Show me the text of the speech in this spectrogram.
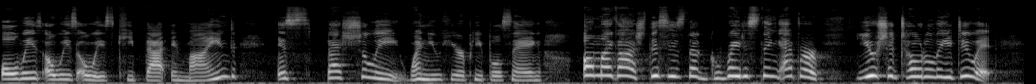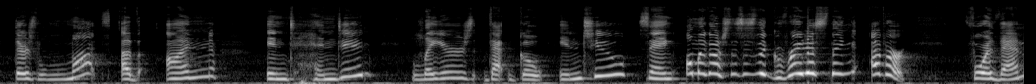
Always always always keep that in mind, especially when you hear people saying, "Oh my gosh, this is the greatest thing ever. You should totally do it." There's lots of unintended layers that go into saying, oh my gosh, this is the greatest thing ever. For them,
